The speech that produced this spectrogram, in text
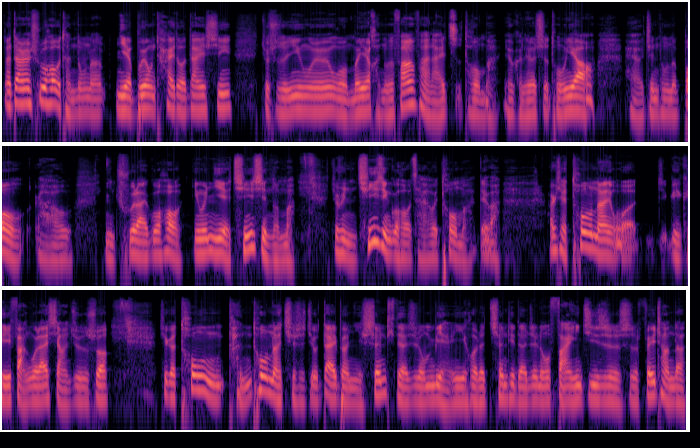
那当然术后疼痛呢，你也不用太多担心，就是因为我们有很多方法来止痛嘛，有可能止痛药，还有镇痛的泵。然后你出来过后，因为你也清醒了嘛，就是你清醒过后才会痛嘛，对吧？而且痛呢，我也可以反过来想，就是说，这个痛疼痛呢，其实就代表你身体的这种免疫或者身体的这种反应机制是非常的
